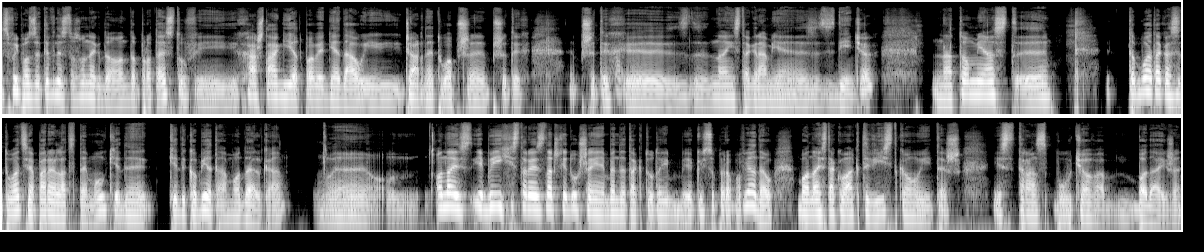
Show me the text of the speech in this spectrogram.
swój pozytywny stosunek do, do protestów i hashtagi odpowiednie dał i czarne tło przy, przy, tych, przy tych e, na Instagramie zdjęciach. Natomiast e, to była taka sytuacja parę lat temu, kiedy, kiedy kobieta, modelka, ona jest, jakby jej historia jest znacznie dłuższa, ja nie będę tak tutaj jakoś super opowiadał, bo ona jest taką aktywistką i też jest transpłciowa bodajże.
